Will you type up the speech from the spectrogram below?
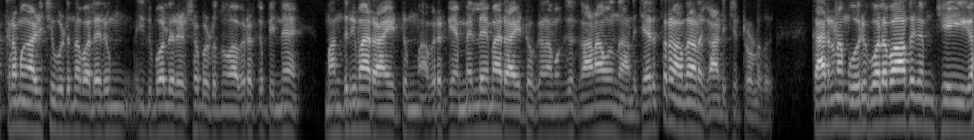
അക്രമം അഴിച്ചുവിടുന്ന പലരും ഇതുപോലെ രക്ഷപ്പെടുന്നു. അവരൊക്കെ പിന്നെ മന്ത്രിമാരായിട്ടും അവരൊക്കെ എം എൽ എമാരായിട്ടും ഒക്കെ നമുക്ക് കാണാവുന്നതാണ്. ചരിത്രം അതാണ് കാണിച്ചിട്ടുള്ളത്. കാരണം ഒരു കൊലപാതകം ചെയ്യുക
